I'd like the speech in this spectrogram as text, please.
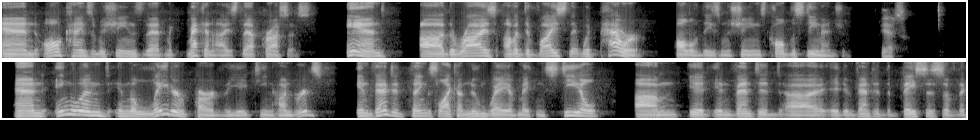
and all kinds of machines that me- mechanized that process. And uh, the rise of a device that would power all of these machines called the steam engine. Yes. And England, in the later part of the 1800s, invented things like a new way of making steel. Mm-hmm. Um, it invented uh, it invented the basis of the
